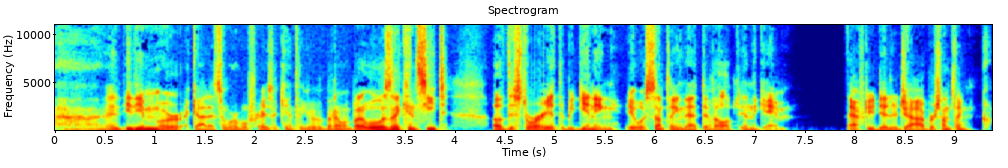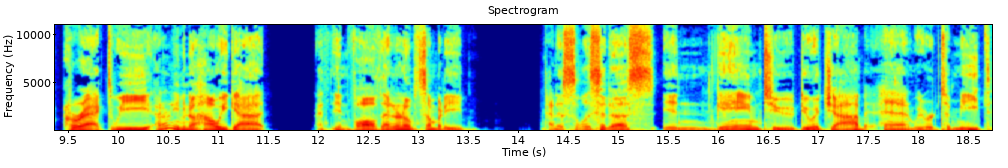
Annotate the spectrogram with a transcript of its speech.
uh, an idiom or God, it's a horrible phrase. I can't think of a better one, but it wasn't a conceit of the story at the beginning. It was something that developed in the game after you did a job or something. Correct. We I don't even know how we got uh, involved. I don't know if somebody kind of solicited us in game to do a job and we were to meet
